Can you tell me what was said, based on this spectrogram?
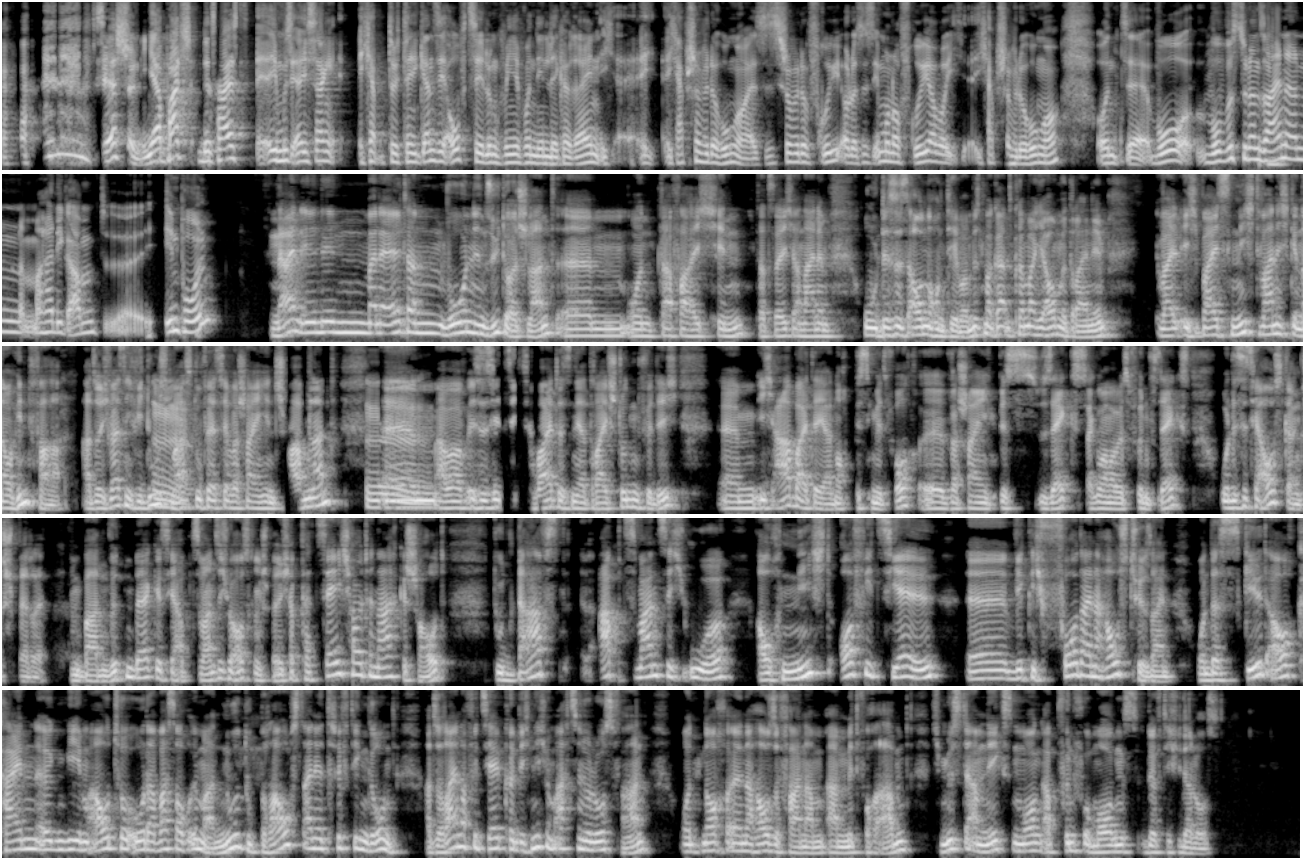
Sehr schön. Ja, Patsch, das heißt, ich muss ehrlich sagen, ich habe durch die ganze Aufzählung von, den Leckereien, ich, ich, ich habe schon wieder Hunger. Es ist schon wieder früh, oder es ist immer noch früh, aber ich, ich habe schon wieder Hunger. Und äh, wo, wo wirst du dann sein an Heiligabend? Äh, in Polen? Nein, in, in, meine Eltern wohnen in Süddeutschland ähm, und da fahre ich hin, tatsächlich an einem, oh, das ist auch noch ein Thema, müssen wir, können wir hier auch mit reinnehmen weil ich weiß nicht, wann ich genau hinfahre. Also ich weiß nicht, wie du es mm. machst. Du fährst ja wahrscheinlich ins Schwabenland, mm. ähm, aber ist es jetzt nicht so weit. Das sind ja drei Stunden für dich. Ähm, ich arbeite ja noch bis Mittwoch, äh, wahrscheinlich bis sechs, sagen wir mal bis fünf, sechs. Und es ist ja Ausgangssperre. In Baden-Württemberg ist ja ab 20 Uhr Ausgangssperre. Ich habe tatsächlich heute nachgeschaut. Du darfst ab 20 Uhr auch nicht offiziell äh, wirklich vor deiner Haustür sein. Und das gilt auch kein irgendwie im Auto oder was auch immer. Nur du brauchst einen triftigen Grund. Also rein offiziell könnte ich nicht um 18 Uhr losfahren und noch äh, nach Hause fahren am, am Mittwochabend. Ich müsste am nächsten Morgen ab 5 Uhr morgens dürfte ich wieder los.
